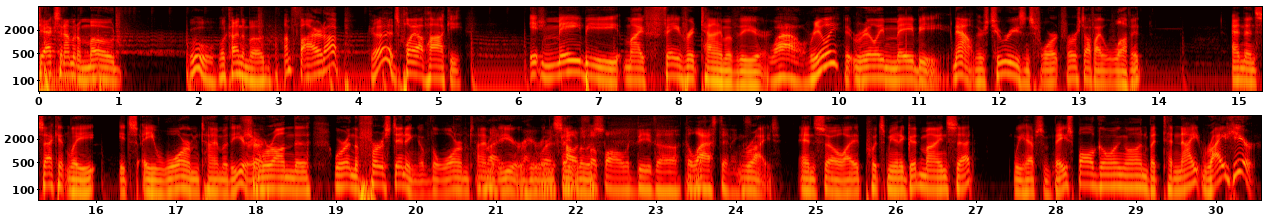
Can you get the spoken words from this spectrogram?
Jackson, I'm in a mode. Ooh, what kind of mode? I'm fired up. Good. It's playoff hockey. It may be my favorite time of the year. Wow, really? It really may be. Now, there's two reasons for it. First off, I love it. And then secondly, it's a warm time of the year. Sure. And we're on the we're in the first inning of the warm time of the year right. here in the St. college Louis. football would be the, the last inning. Right. And so uh, it puts me in a good mindset. We have some baseball going on, but tonight, right here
